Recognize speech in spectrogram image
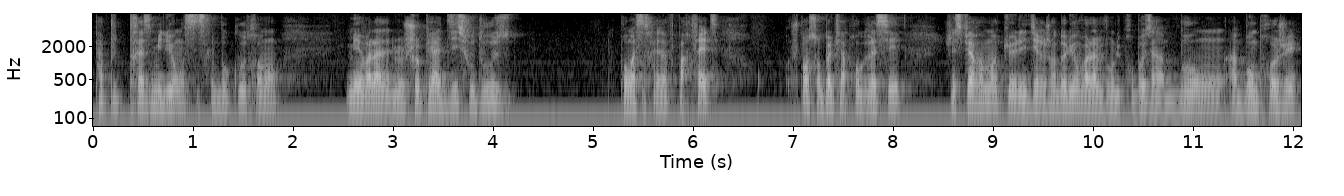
pas plus de 13 millions. Ce serait beaucoup autrement. Mais voilà, le choper à 10 ou 12, pour moi, ça serait une offre parfaite. Je pense qu'on peut le faire progresser. J'espère vraiment que les dirigeants de Lyon voilà, vont lui proposer un bon, un bon projet.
